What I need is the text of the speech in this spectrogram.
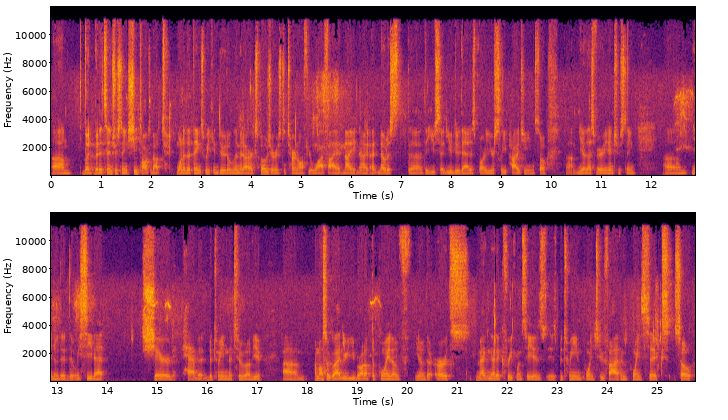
Um, but but it's interesting. She talked about t- one of the things we can do to limit our exposure is to turn off your Wi-Fi at night. And I, I noticed uh, that you said you do that as part of your sleep hygiene. So um, you know that's very interesting. Um, you know that, that we see that shared habit between the two of you. Um, I'm also glad you, you brought up the point of you know the Earth's magnetic frequency is is between 0.25 and 0.6. So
